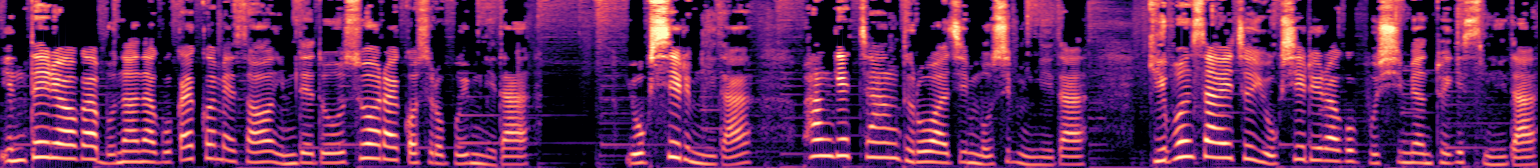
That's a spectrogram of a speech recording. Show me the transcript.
인테리어가 무난하고 깔끔해서 임대도 수월할 것으로 보입니다. 욕실입니다. 환기창 들어와진 모습입니다. 기본 사이즈 욕실이라고 보시면 되겠습니다.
